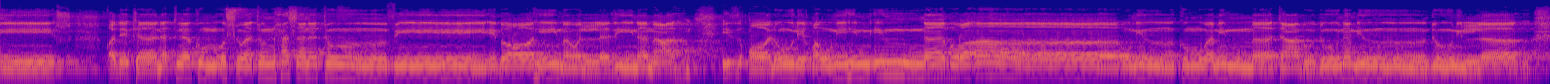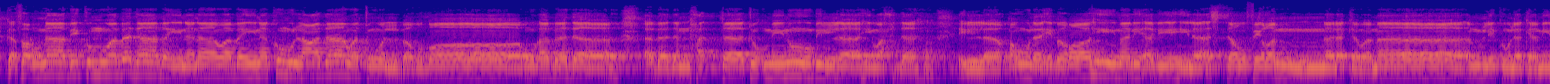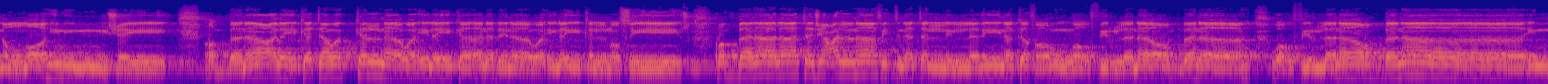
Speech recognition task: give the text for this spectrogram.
قد كانت لكم أسوة حسنة في إبراهيم والذين معه إذ قالوا لقومهم إنا براء منكم ومما تعبدون من دون الله. كفرنا بكم وبدا بيننا وبينكم العداوة والبغضاء أبدا أبدا حتى تؤمنوا بالله وحده. إلا قول إبراهيم لأبيه لأستغفرن لك وما أملك لك من الله من شيء. ربنا عليك توكلنا وإليك أنبنا وإليك المصير. ربنا لا تجعلنا فتنة للذين كفروا واغفر لنا ربنا واغفر لنا ربنا إنك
